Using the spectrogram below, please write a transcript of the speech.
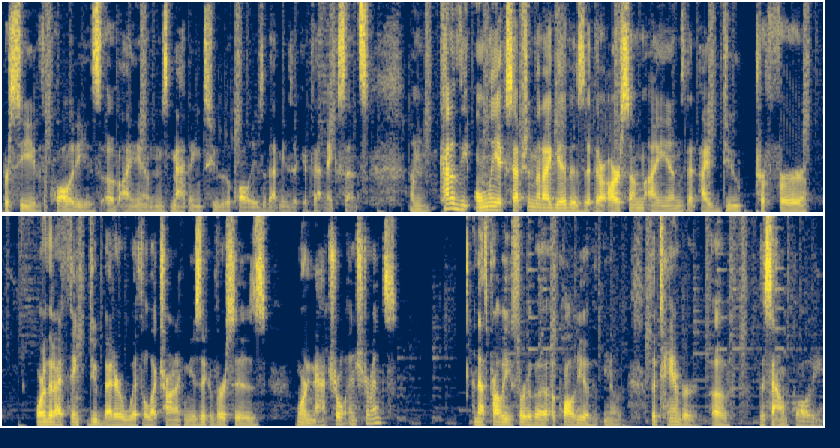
perceive the qualities of IEMs mapping to the qualities of that music, if that makes sense. Um, kind of the only exception that I give is that there are some IEMs that I do prefer or that I think do better with electronic music versus more natural instruments. And that's probably sort of a, a quality of, you know, the timbre of the sound quality.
